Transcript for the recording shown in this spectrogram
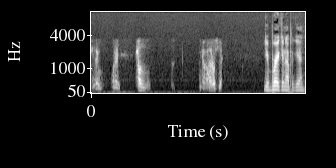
you know when it comes, you know, You're breaking up again.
